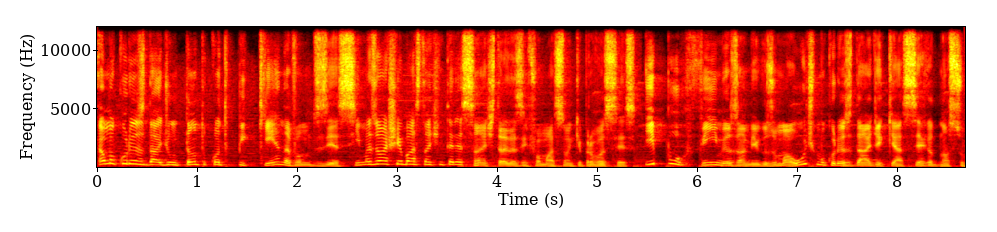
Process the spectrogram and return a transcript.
É uma curiosidade um tanto quanto pequena, vamos dizer assim, mas eu achei bastante interessante trazer essa informação aqui pra vocês. E por fim, meus amigos, uma última curiosidade aqui acerca do nosso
